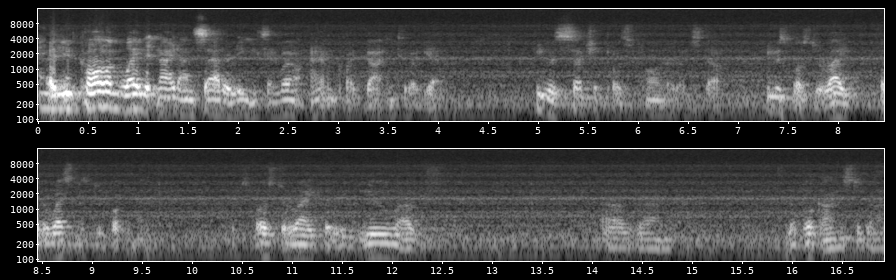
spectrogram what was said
And And you- you'd call him late at night on Saturday, and he'd say, well, I haven't quite gotten to it yet. He was such a postponer of stuff. He was supposed to write for the Westminster Bookman. He was supposed to write the review of, of um, the book Honest to God.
